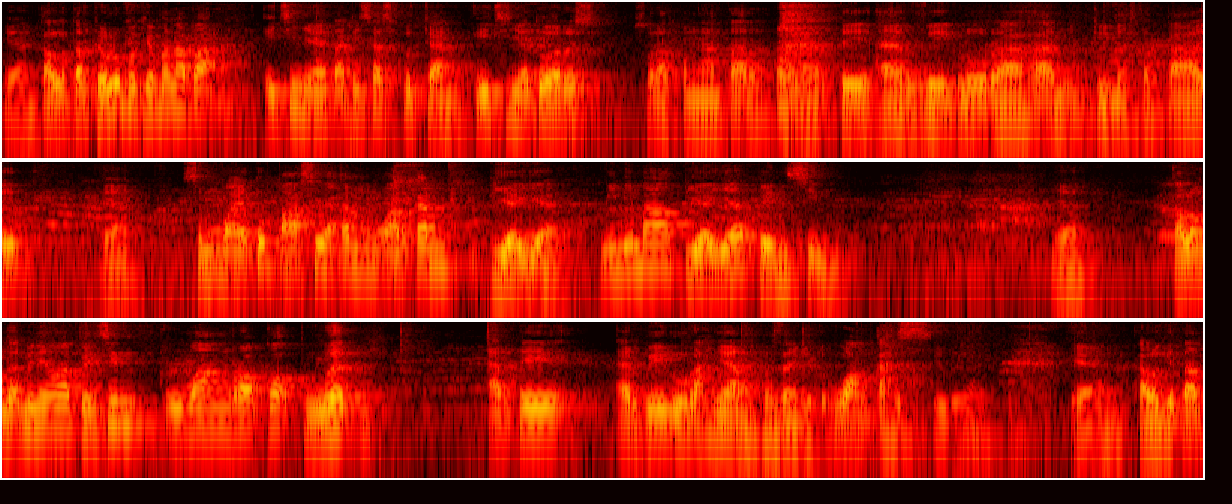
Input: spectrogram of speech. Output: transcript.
Ya, kalau terdahulu bagaimana Pak? Izinnya tadi saya sebutkan, izinnya itu harus surat pengantar RT, RW, kelurahan, dinas terkait ya. Semua itu pasti akan mengeluarkan biaya, minimal biaya bensin. Ya. Kalau nggak minimal bensin, uang rokok buat RT RW lurahnya bahasanya gitu. Uang kas gitu kan. Ya kalau kita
